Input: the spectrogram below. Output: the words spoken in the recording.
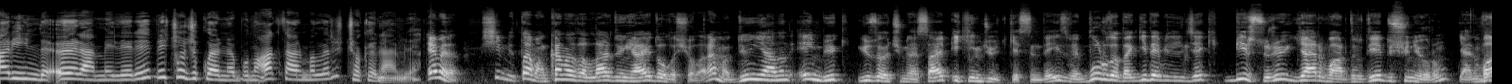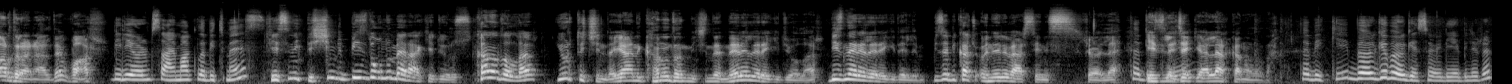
tarihinde öğrenmeleri ve çocuklarına bunu aktarmaları çok önemli. Evet. Şimdi tamam Kanadalılar dünyayı dolaşıyorlar ama dünyanın en büyük yüz ölçümüne sahip ikinci ülkesindeyiz ve burada da gidebilecek bir sürü yer vardır diye düşünüyorum. Yani vardır herhalde, var. Biliyorum saymakla bitmez. Kesinlikle. Şimdi biz de onu merak ediyoruz. Kanadalılar yurt içinde yani Kanada'nın içinde nerelere gidiyorlar? Biz nerelere gidelim? Bize birkaç öneri verseniz şöyle. Tabii Gezilecek ki. yerler Kanada'da. Tabii ki bölge bölge söyleyebilirim.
